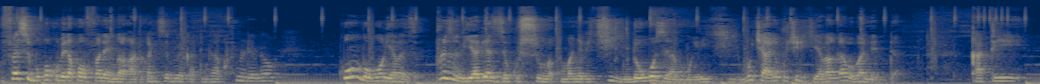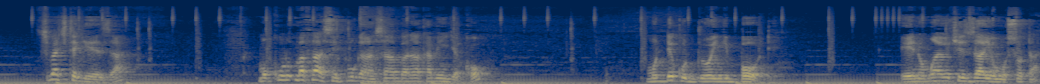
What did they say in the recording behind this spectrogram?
Facebook okubeerako obufaananyi nga akantu kagisebwe kati ngaakutunulire no? Kumba oba oli abaze president yali azze kusunga kumanya biki ndowooza yammwe eri ki? Mukyali ku kiri kyeyabagamba oba nedda kati kiba kitegeeza mukulu mathasi mpuga nsamba n'akabinjako mudde ku drawing board. Eno mwayokyezaayo musota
